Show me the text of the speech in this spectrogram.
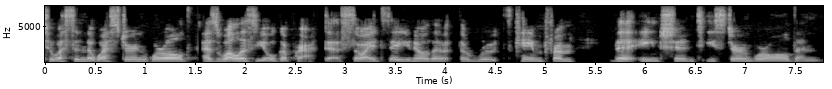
to us in the Western world, as well as yoga practice. So I'd say, you know, the, the roots came from the ancient Eastern world and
